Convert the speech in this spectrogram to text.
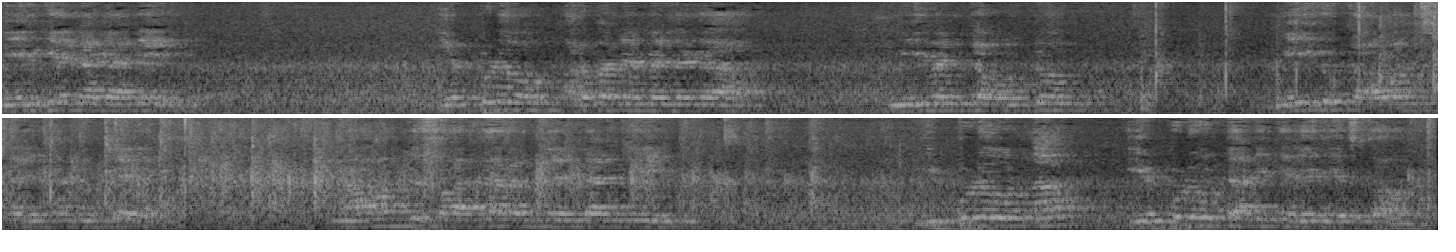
దేనికైనా కానీ ఎప్పుడూ అర్బన్ ఎమ్మెల్యేగా మీ వెంట ఉంటూ మీకు కావాల్సిన ఉంటే నా వంతు సహకారం చేయడానికి ఇప్పుడు ఉన్నా ఎప్పుడు ఉంటానని తెలియజేస్తా ఉన్నా.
